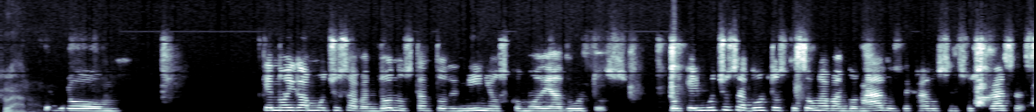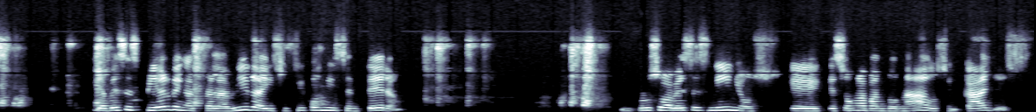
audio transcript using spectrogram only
Claro. Pero que no haya muchos abandonos tanto de niños como de adultos, porque hay muchos adultos que son abandonados, dejados en sus casas, y a veces pierden hasta la vida y sus hijos ni se enteran. Incluso a veces niños que, que son abandonados en calles,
